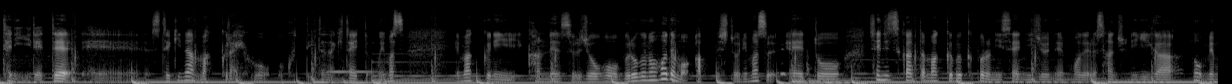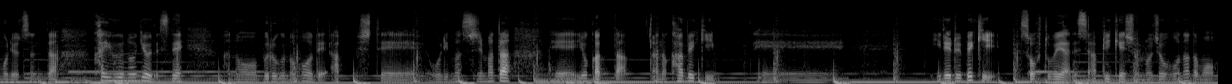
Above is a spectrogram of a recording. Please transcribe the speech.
手に入れて、えー、素敵な Mac ライフを送っていただきたいと思います。えー、Mac に関連する情報をブログの方でもアップしております。えっ、ー、と、先日買った MacBook Pro 2020年モデル 32GB のメモリを積んだ開封の儀をですね、あの、ブログの方でアップしておりますし、また、えー、よかった、あの、買うべき、えー入れるべきソフトウェアですね、アプリケーションの情報なども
